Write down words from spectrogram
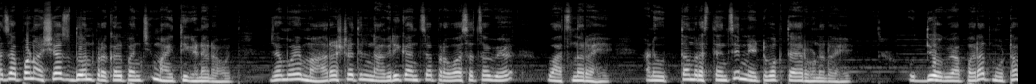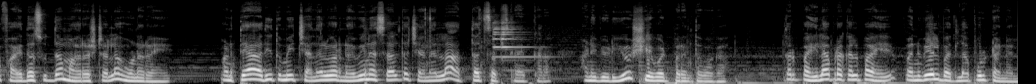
आज आपण अशाच दोन प्रकल्पांची माहिती घेणार आहोत ज्यामुळे महाराष्ट्रातील नागरिकांचा प्रवासाचा वेळ वाचणार आहे आणि उत्तम रस्त्यांचे नेटवर्क तयार होणार आहे. उद्योग व्यापारात मोठा फायदासुद्धा महाराष्ट्राला होणार आहे. पण त्याआधी तुम्ही चॅनलवर नवीन असाल तर चॅनलला आत्ताच सबस्क्राईब करा. आणि व्हिडिओ शेवटपर्यंत बघा. तर पहिला प्रकल्प आहे पनवेल बदलापूर टनल.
